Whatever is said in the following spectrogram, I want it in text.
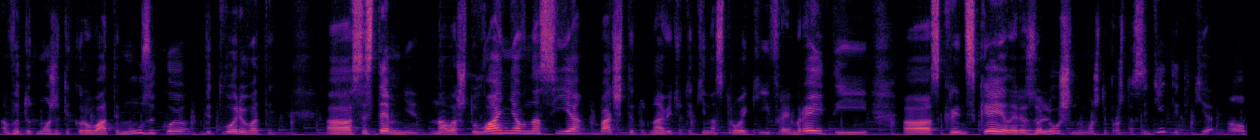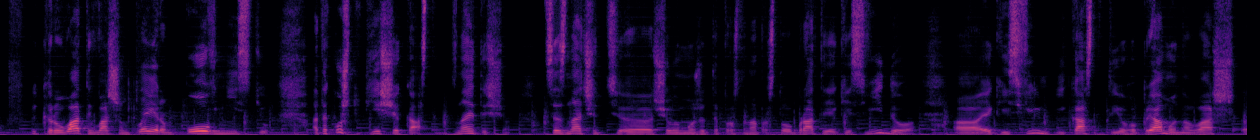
ви тут можете керувати музикою, відтворювати. Системні налаштування в нас є. Бачите, тут навіть отакі настройки і фреймрейт, і скринскейл, і resolution. Ви можете просто сидіти такі оп, і керувати вашим плеєром повністю. А також тут є ще кастинг. Знаєте що? Це значить, е, що ви можете просто-напросто обрати якесь відео, якийсь фільм і кастити його прямо на ваш, е,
